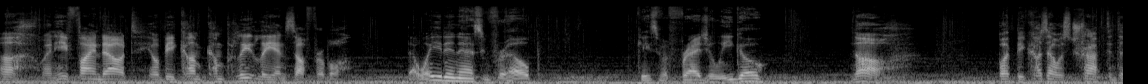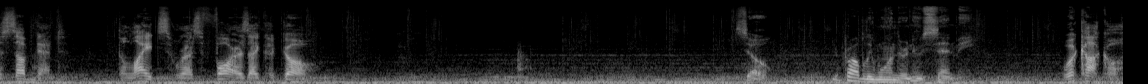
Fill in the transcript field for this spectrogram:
Ugh, when he find out, he'll become completely insufferable. That way you didn't ask him for help? Case of a fragile ego? No. But because I was trapped in the subnet, the lights were as far as I could go. So, you're probably wondering who sent me. Wakako.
